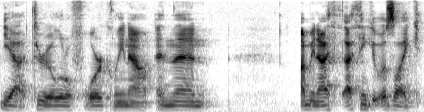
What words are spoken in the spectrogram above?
yeah, threw a little floor clean out, and then, I mean, I I think it was like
